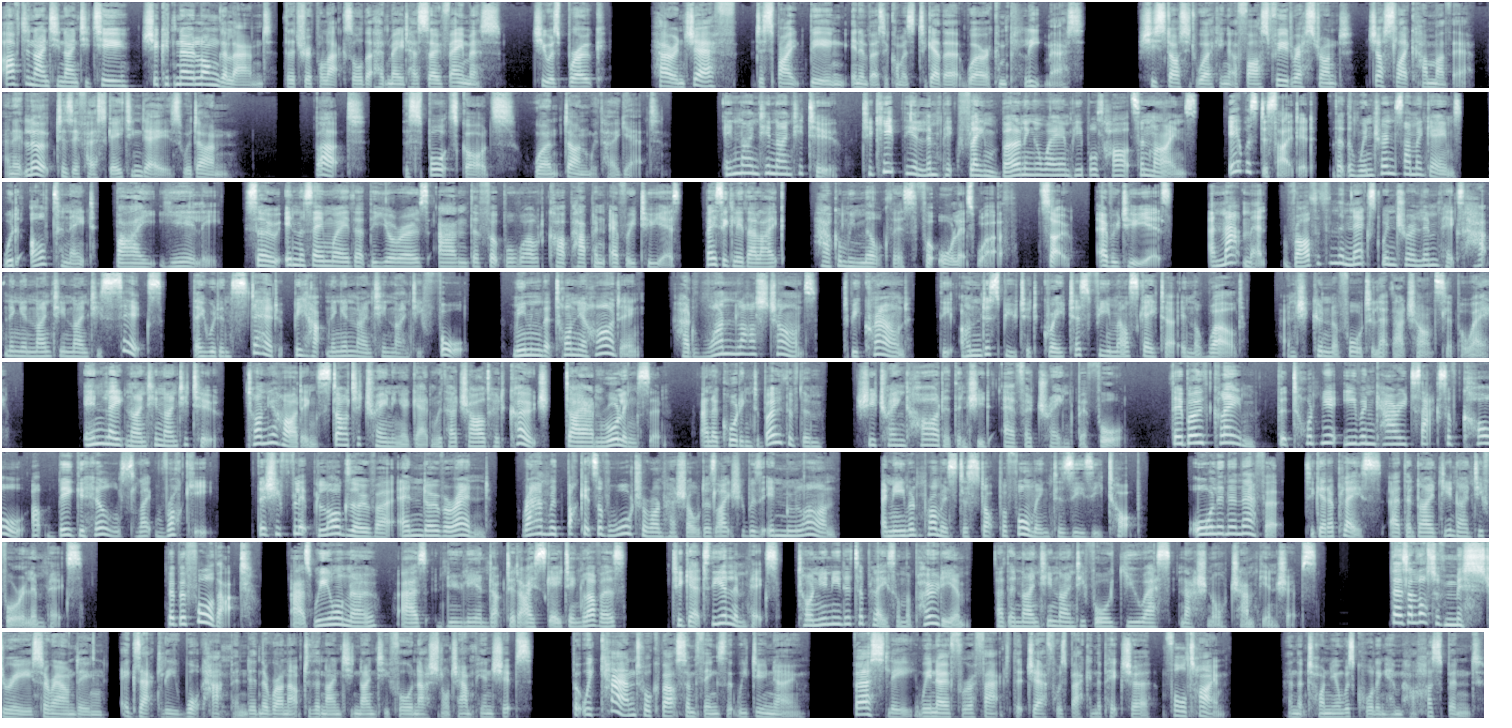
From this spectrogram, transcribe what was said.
After 1992, she could no longer land the triple axel that had made her so famous. She was broke. Her and Jeff, despite being in inverted commas together, were a complete mess. She started working at a fast food restaurant, just like her mother, and it looked as if her skating days were done. But the sports gods weren't done with her yet. In 1992, to keep the Olympic flame burning away in people's hearts and minds, it was decided that the Winter and Summer Games would alternate bi yearly. So, in the same way that the Euros and the Football World Cup happen every two years, basically they're like, how can we milk this for all it's worth? So, every two years. And that meant rather than the next Winter Olympics happening in 1996, they would instead be happening in 1994, meaning that Tonya Harding had one last chance to be crowned the undisputed greatest female skater in the world, and she couldn't afford to let that chance slip away. In late 1992, Tonya Harding started training again with her childhood coach, Diane Rawlinson, and according to both of them, she trained harder than she'd ever trained before. They both claim that Tonya even carried sacks of coal up big hills like Rocky, that she flipped logs over end over end, ran with buckets of water on her shoulders like she was in Mulan, and even promised to stop performing to ZZ Top, all in an effort to get a place at the 1994 Olympics. But before that, as we all know, as newly inducted ice skating lovers, to get to the Olympics, Tonya needed to place on the podium at the 1994 US National Championships. There's a lot of mystery surrounding exactly what happened in the run up to the 1994 National Championships, but we can talk about some things that we do know. Firstly, we know for a fact that Jeff was back in the picture full time and that Tonya was calling him her husband.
